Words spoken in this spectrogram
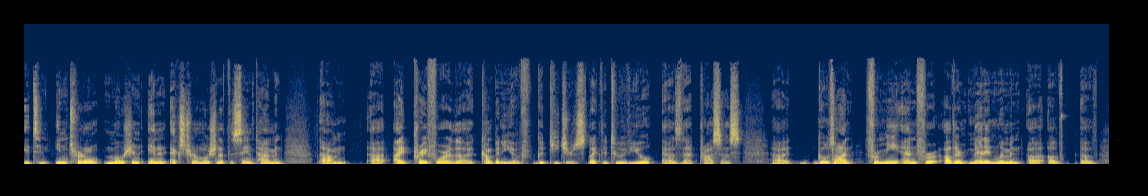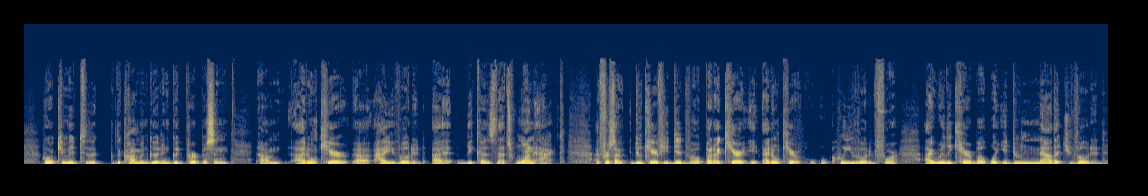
it's an internal motion and an external motion at the same time and um, uh, I pray for the company of good teachers like the two of you as that process uh, goes on for me and for other men and women uh, of of who are committed to the, the common good and good purpose. And um, I don't care uh, how you voted uh, because that's one act. first, I do care if you did vote, but I care. I don't care who you voted for. I really care about what you do now that you voted.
